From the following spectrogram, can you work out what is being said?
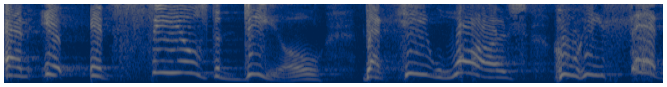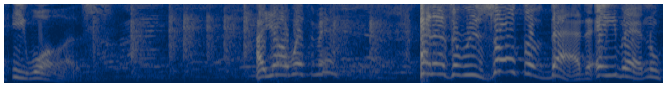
and it, it seals the deal that he was who he said he was. Are y'all with me? And as a result of that, amen,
